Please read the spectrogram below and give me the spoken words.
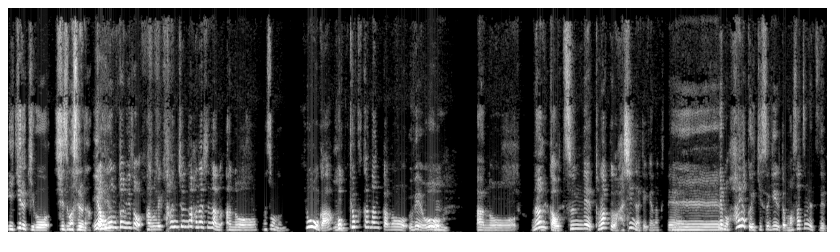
生きる希望を沈ませるな。いや、本当にそう。あのね、単純な話なの。あの、あ、そうなの？氷河、うん北極かなんかの上を、うんあの、なんかを積んでトラックが走んなきゃいけなくて、でも早く行き過ぎると摩擦熱で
